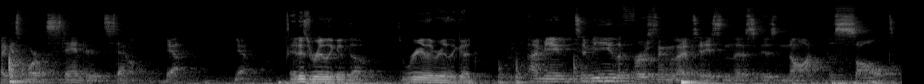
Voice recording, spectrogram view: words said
I guess more of a standard stout. yeah, yeah. It is really good though. It's really really good. I mean, to me, the first thing that I taste in this is not the salt.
